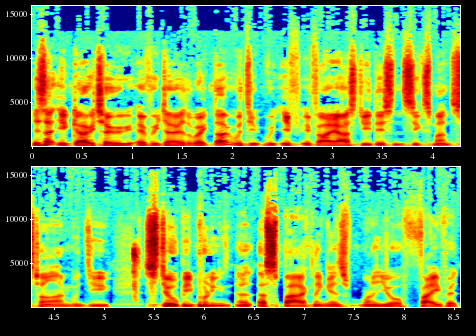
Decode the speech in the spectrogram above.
Is that your go-to every day of the week, though? Would you, if if I asked you this in six months' time, would you still be putting a, a sparkling as one of your favourite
